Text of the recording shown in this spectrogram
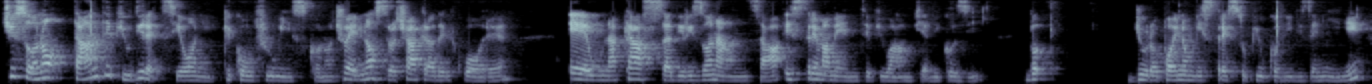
ci sono tante più direzioni che confluiscono, cioè il nostro chakra del cuore è una cassa di risonanza estremamente più ampia di così. Bo giuro, poi non vi stresso più con i disegnini,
